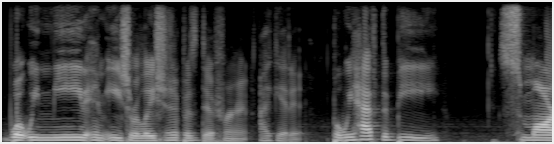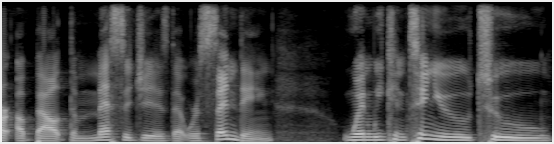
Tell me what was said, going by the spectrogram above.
What we need in each relationship is different. I get it. But we have to be smart about the messages that we're sending when we continue to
